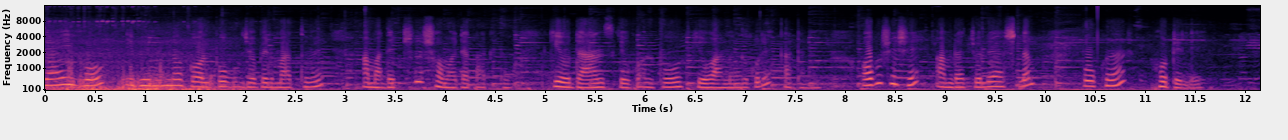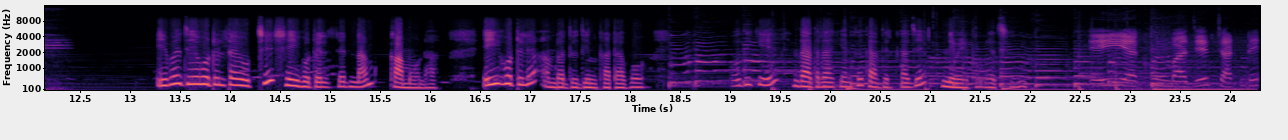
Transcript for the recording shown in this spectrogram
যাই হোক, বিভিন্ন গল্প গুজবের মাধ্যমে আমাদের সময়টা কাটতো কেউ ডান্স, কেউ গল্প, কেউ আনন্দ করে কাটানো অবশেষে আমরা চলে আসলাম পোখরার হোটেলে। এবার যে হোটেলটায় উঠছি, সেই হোটেলটার নাম কামনা। এই হোটেলে আমরা দুদিন কাটাবো। ওদিকে দাদারা কিন্তু তাদের কাজে নেমে পড়েছেন এই এখন বাজে চারটে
